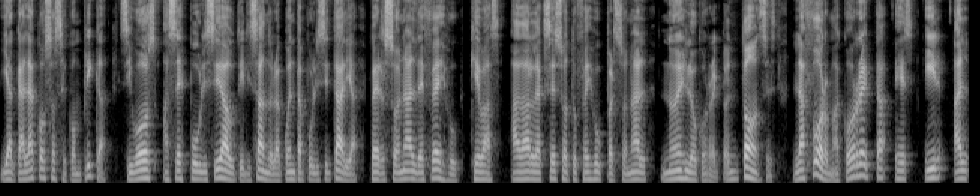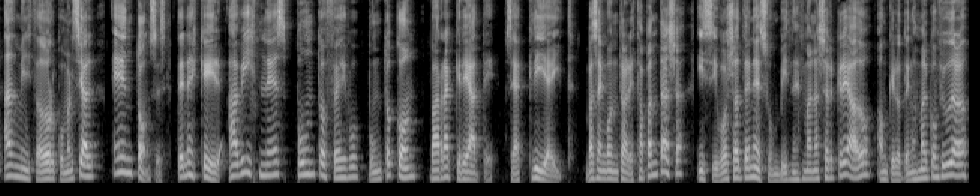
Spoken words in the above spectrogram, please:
Y acá la cosa se complica. Si vos haces publicidad utilizando la cuenta publicitaria personal de Facebook, que vas a darle acceso a tu Facebook personal, no es lo correcto. Entonces, la forma correcta es ir al administrador comercial. Entonces, tenés que ir a business.facebook.com barra create, o sea, create vas a encontrar esta pantalla y si vos ya tenés un Business Manager creado, aunque lo tengas mal configurado,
